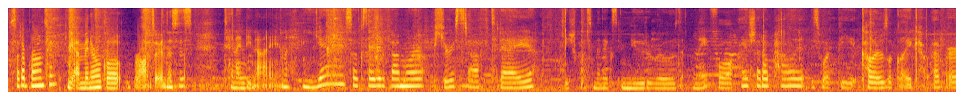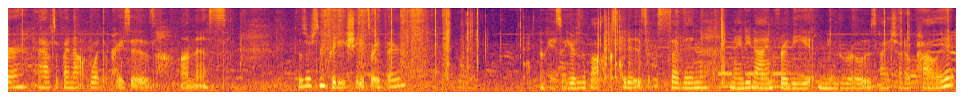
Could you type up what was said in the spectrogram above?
Is that a bronzer? Yeah, Mineral Glow bronzer. And this is $10.99. Yay, so excited to find more Pur stuff today. BH Cosmetics Nude Rose Nightfall eyeshadow palette is what the colors look like. However, I have to find out what the price is on this. Those are some pretty shades right there. Okay, so here's the box. It is $7.99 for the Nude Rose eyeshadow palette.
